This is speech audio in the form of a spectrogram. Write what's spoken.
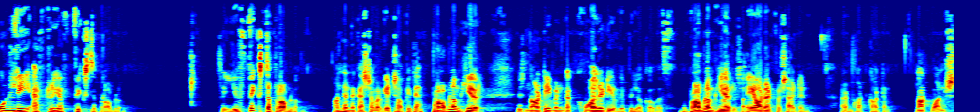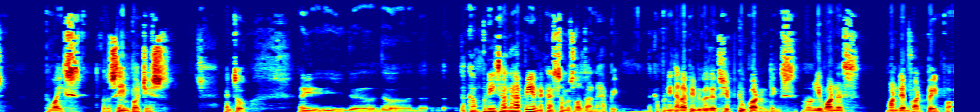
only after you have fixed the problem. So you fix the problem and then the customer gets happy. The problem here is not even the quality of the pillow covers. The problem here is I ordered for satin, I've got cotton. Not once, twice for the same purchase. And so Uh, the, the, the, the company is unhappy and the customer is also unhappy. The company is unhappy because they've shipped two cotton things. And Only one is one they've got paid for.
